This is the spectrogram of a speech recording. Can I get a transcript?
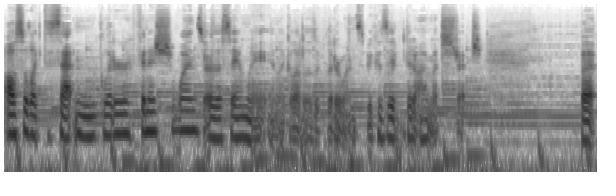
also like the satin glitter finish ones are the same way and like a lot of the glitter ones because they, they don't have much stretch. But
